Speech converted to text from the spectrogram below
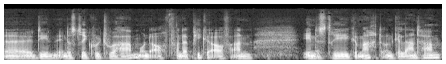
äh, die eine Industriekultur haben und auch von der Pike auf an Industrie gemacht und gelernt haben.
